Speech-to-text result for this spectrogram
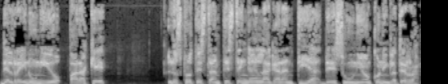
del Reino Unido para que los protestantes tengan la garantía de su unión con Inglaterra.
